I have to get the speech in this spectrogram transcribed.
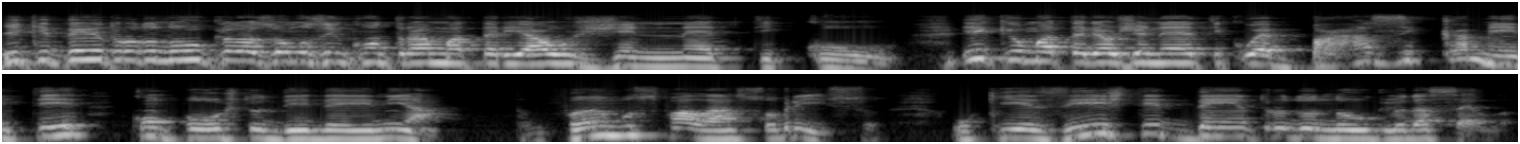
E que dentro do núcleo nós vamos encontrar material genético. E que o material genético é basicamente composto de DNA. Então vamos falar sobre isso. O que existe dentro do núcleo da célula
